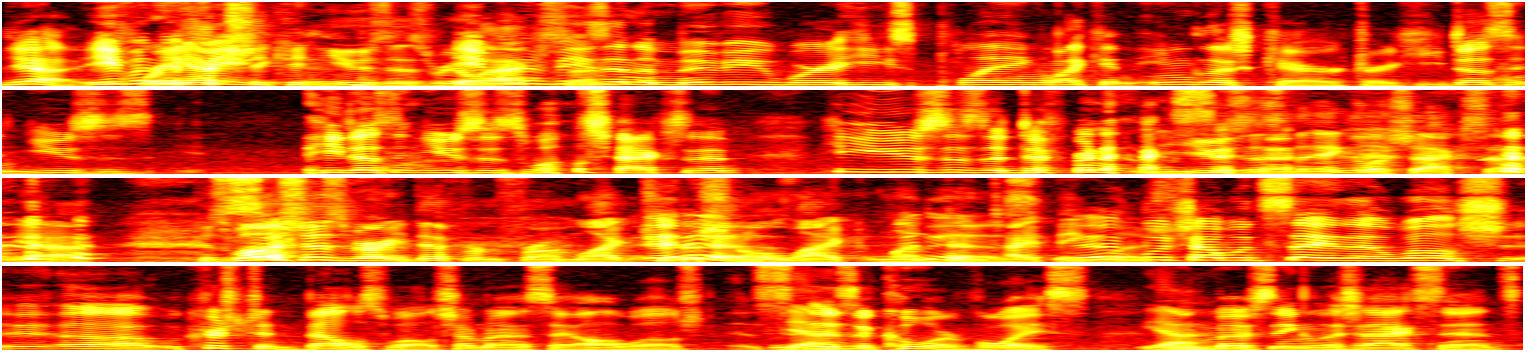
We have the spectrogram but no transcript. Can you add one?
Yeah, even where if he he, actually can use his real even accent. if he's in a movie where he's playing like an English character, he doesn't use his he doesn't use his Welsh accent. He uses a different accent. He uses the English accent, yeah. Because So- Welsh is very different from like traditional is. like London type English. Which I would say that Welsh, uh, Christian Bale's Welsh, I'm not going to say all Welsh, is, Yeah. is a cooler voice Yeah. than most English accents.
